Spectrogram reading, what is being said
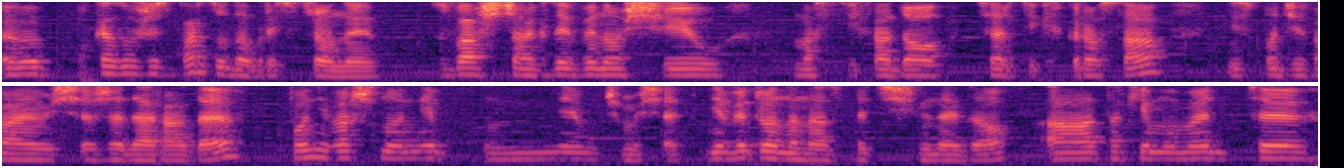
E, Pokazał się z bardzo dobrej strony, zwłaszcza gdy wynosił Mastifa do Celtic Crossa. Nie spodziewałem się, że da radę, ponieważ no nie, nie uczymy się, nie wygląda na zbyt silnego, a takie momenty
